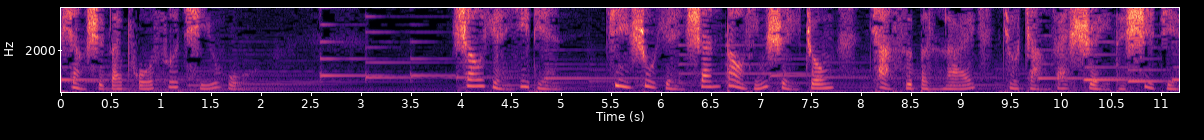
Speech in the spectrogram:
像是在婆娑起舞。稍远一点，尽数远山倒影水中，恰似本来就长在水的世界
